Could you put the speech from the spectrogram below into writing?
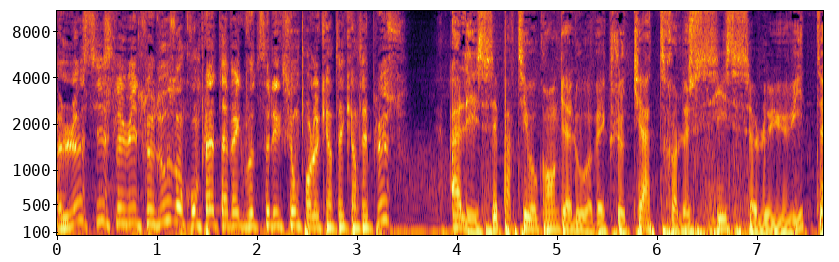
Le 6, le 8, le 12, on complète avec votre sélection pour le Quintet Quintet Plus Allez, c'est parti au grand galop avec le 4, le 6, le 8,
